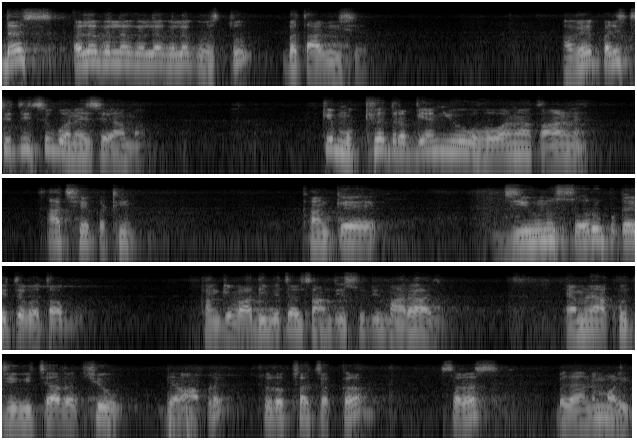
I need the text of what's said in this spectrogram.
દસ અલગ અલગ અલગ અલગ વસ્તુ બતાવી છે. હવે પરિસ્થિતિ શું બને છે આમાં? કે મુખ્ય દ્રવ્યાન યોગ હોવાના કારણે આ છે કઠિન. કારણ કે જીવનું સ્વરૂપ કઈ રીતે બતાવવું? કારણ કે વાદી વિતલ શાંતિ સુધી મહારાજ એમણે આખું જે વિચાર રચ્યું, જેમાં આપણે સુરક્ષા ચક્ર સરસ બધાને મળી.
